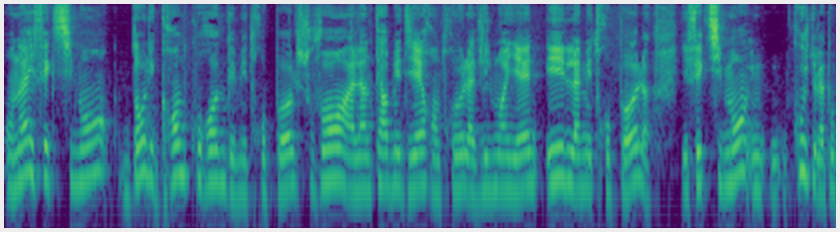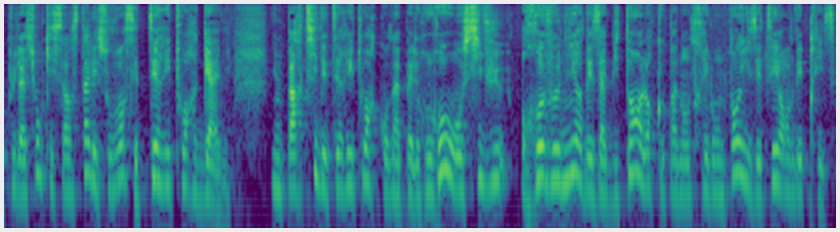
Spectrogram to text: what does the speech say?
On a effectivement, dans les grandes couronnes des métropoles, souvent à l'intermédiaire entre la ville moyenne et la métropole, effectivement, une, couche de la population qui s'installe et souvent c'est terrible territoires gagnent. Une partie des territoires qu'on appelle ruraux ont aussi vu revenir des habitants alors que pendant très longtemps ils étaient en déprise.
